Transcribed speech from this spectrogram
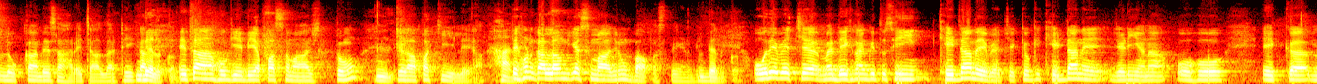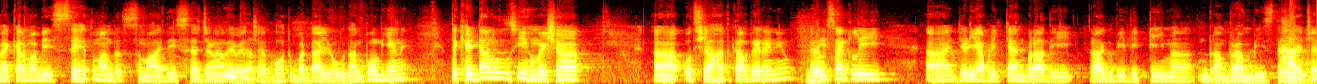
ਲੋਕਾਂ ਦੇ ਸਹਾਰੇ ਚੱਲਦਾ ਠੀਕ ਆ। ਇਹ ਤਾਂ ਹੋ ਗਈ ਵੀ ਆਪਾਂ ਸਮਾਜ ਤੋਂ ਜਿਹੜਾ ਆਪਾਂ ਕੀ ਲਿਆ। ਤੇ ਹੁਣ ਗੱਲ ਆਉਂਦੀ ਹੈ ਸਮਾਜ ਨੂੰ ਵਾਪਸ ਦੇਣ ਦੀ। ਬਿਲਕੁਲ। ਉਹਦੇ ਵਿੱਚ ਮੈਂ ਦੇਖਦਾ ਕਿ ਤੁਸੀਂ ਖੇਡਾਂ ਦੇ ਵਿੱਚ ਕਿਉਂਕਿ ਖੇਡਾਂ ਨੇ ਜਿਹੜੀਆਂ ਨਾ ਉਹ ਇੱਕ ਮੈਂ ਕਹਾਂ ਵੀ ਸਿਹਤਮੰਦ ਸਮਾਜ ਦੀ ਸਿਰਜਣਾ ਦੇ ਵਿੱਚ ਬਹੁਤ ਵੱਡਾ ਯੋਗਦਾਨ ਪਾਉਂਦੀਆਂ ਨੇ। ਤੇ ਖੇਡਾਂ ਨੂੰ ਤੁਸੀਂ ਹਮੇਸ਼ਾ ਉਤਸ਼ਾਹਿਤ ਕਰਦੇ ਰਹਿੰਦੇ ਹੋ। ਰੀਸੈਂਟਲੀ ਜਿਹੜੀ ਆਪਣੀ ਕੈਨਬਰਾ ਦੀ ਰਗਬੀ ਦੀ ਟੀਮ ਆ ਬ੍ਰਹਮਬੀਸ ਦੇ ਵਿੱਚ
